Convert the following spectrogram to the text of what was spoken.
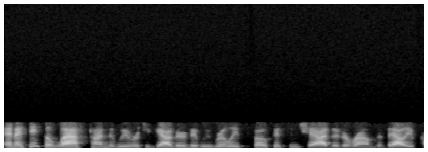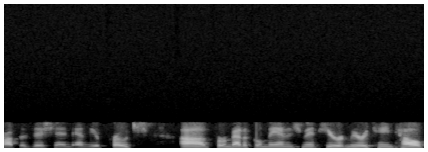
And I think the last time that we were together, that we really focused and chatted around the value proposition and the approach uh, for medical management here at Meritain Health.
